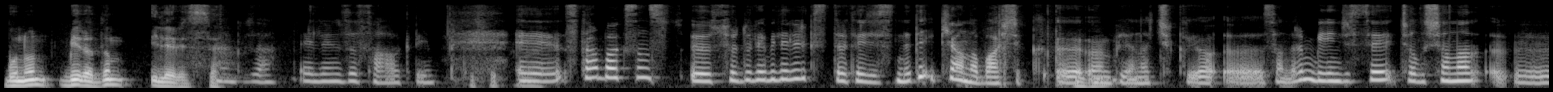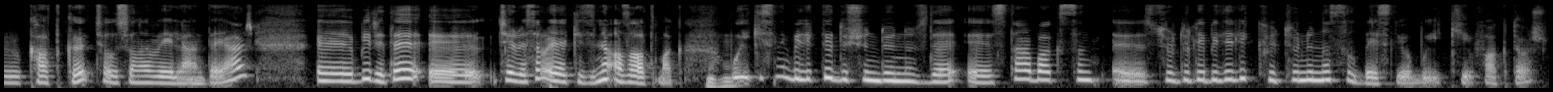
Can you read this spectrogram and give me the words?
bunun bir adım ilerisi. Ne güzel. Ellerinize sağlık diyeyim. Ee, Starbucks'ın e, sürdürülebilirlik stratejisinde de iki ana başlık e, ön plana çıkıyor e, sanırım. Birincisi çalışana e, katkı, çalışana verilen değer. E, biri de e, çevresel ayak izini azaltmak. Bu ikisini birlikte düşündüğünüzde e, Starbucks'ın e, sürdürülebilirlik kültürünü nasıl besliyor bu iki faktör?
